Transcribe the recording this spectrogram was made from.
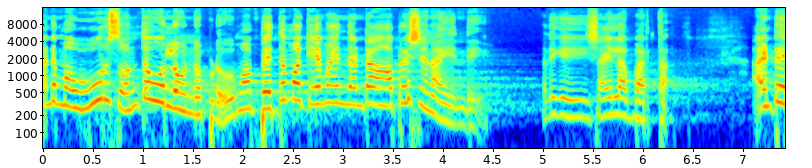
అంటే మా ఊరు సొంత ఊర్లో ఉన్నప్పుడు మా పెద్దమ్మకి ఏమైందంటే? ఆపరేషన్ అయింది అది ఈ శైల భర్త. అంటే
